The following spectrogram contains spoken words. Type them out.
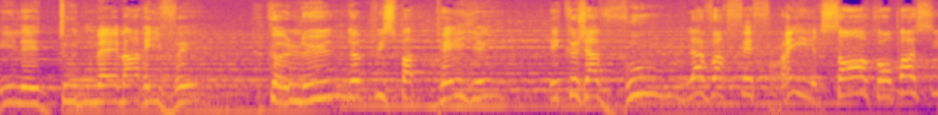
Il est tout de même arrivé que l'une ne puisse pas payer et que j'avoue l'avoir fait frire sans compassion.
